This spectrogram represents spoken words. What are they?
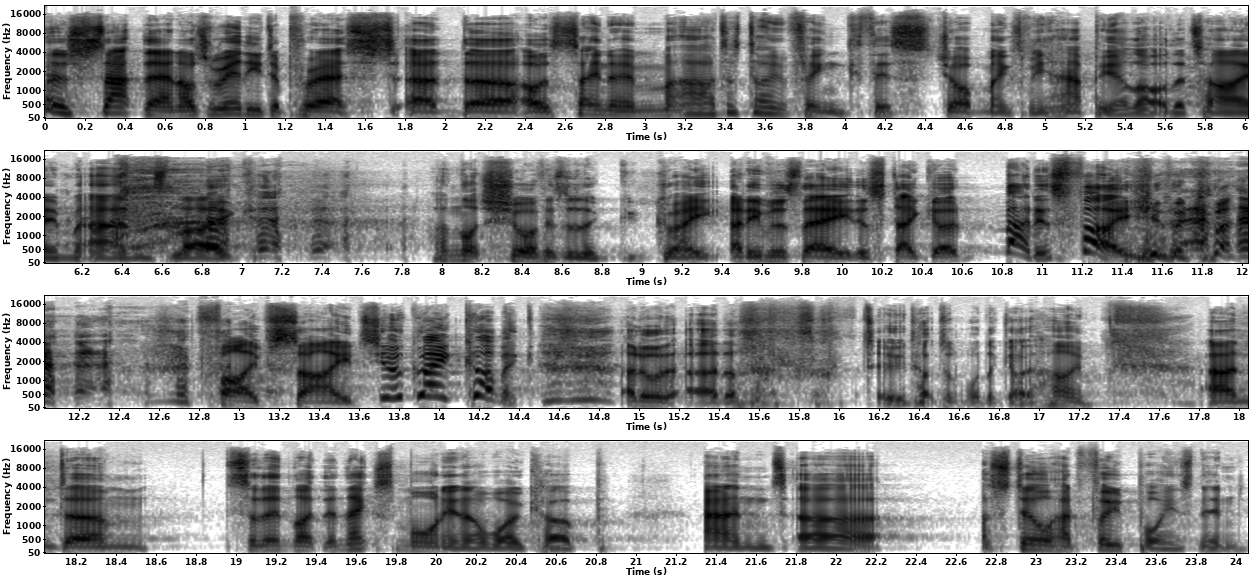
I sat there and I was really depressed. And uh, I was saying to him, I just don't think this job makes me happy a lot of the time. And like, I'm not sure if this is a great. And he was there, the steak going, man, it's fine. You're a great. Five sides. You're a great comic. And, and I was like, dude, I just want to go home. And um, so then, like, the next morning I woke up and uh, I still had food poisoning.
